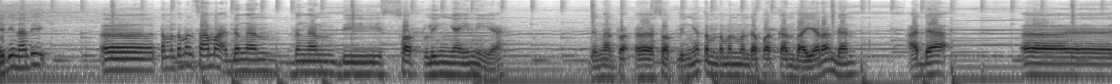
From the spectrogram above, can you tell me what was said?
jadi nanti eh, teman-teman uh, sama dengan dengan di short linknya ini ya. Dengan uh, short linknya teman-teman mendapatkan bayaran dan ada uh,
